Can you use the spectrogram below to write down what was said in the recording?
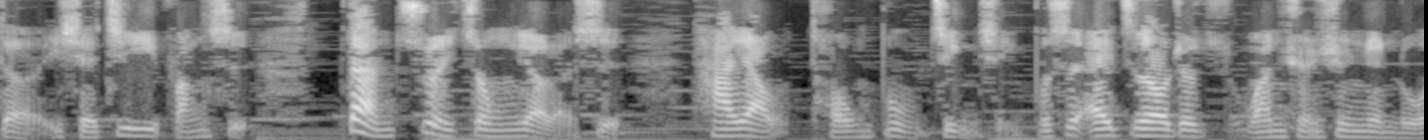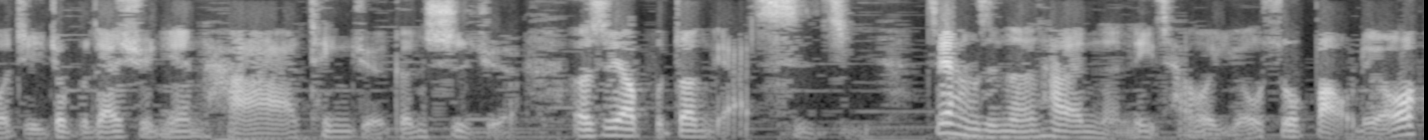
的一些记忆方式。但最重要的是，它要同步进行，不是哎之后就完全训练逻辑，就不再训练它听觉跟视觉，而是要不断给它刺激，这样子呢，它的能力才会有所保留。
